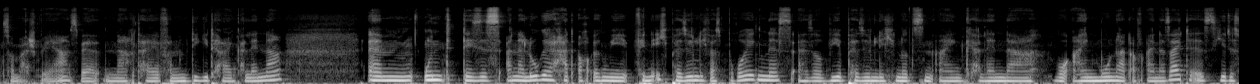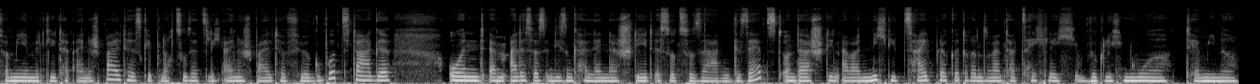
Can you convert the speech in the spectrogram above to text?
zum Beispiel. Ja, das wäre ein Nachteil von einem digitalen Kalender. Ähm, und dieses Analoge hat auch irgendwie, finde ich persönlich, was Beruhigendes. Also wir persönlich nutzen einen Kalender, wo ein Monat auf einer Seite ist. Jedes Familienmitglied hat eine Spalte. Es gibt noch zusätzlich eine Spalte für Geburtstage. Und ähm, alles, was in diesem Kalender steht, ist sozusagen gesetzt. Und da stehen aber nicht die Zeitblöcke drin, sondern tatsächlich wirklich nur Termine.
